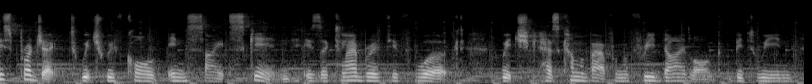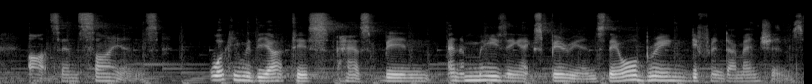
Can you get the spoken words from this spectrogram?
this project, which we've called Insight Skin, is a collaborative work which has come about from a free dialogue between arts and science. Working with the artists has been an amazing experience. They all bring different dimensions.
